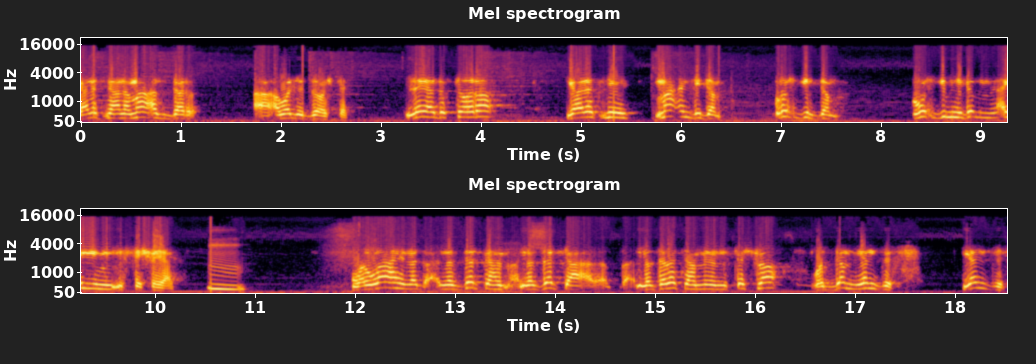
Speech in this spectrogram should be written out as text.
قالت لي أنا ما أقدر أولد زوجتك. ليه يا دكتورة؟ قالت لي ما عندي دم روح جيب دم. روح جيب لي دم من أي مستشفيات. امم والله نز- نزلتها نزلتها نزلتها من المستشفى والدم ينزف ينزف.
